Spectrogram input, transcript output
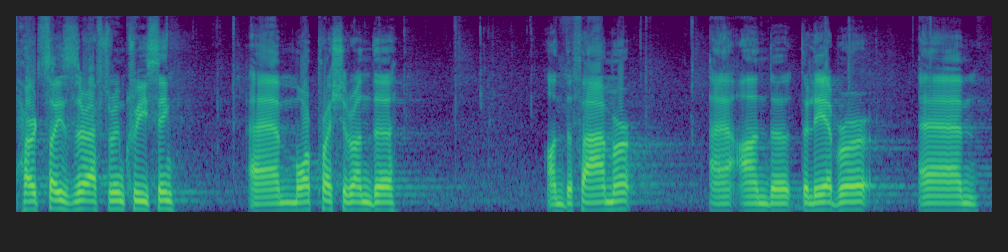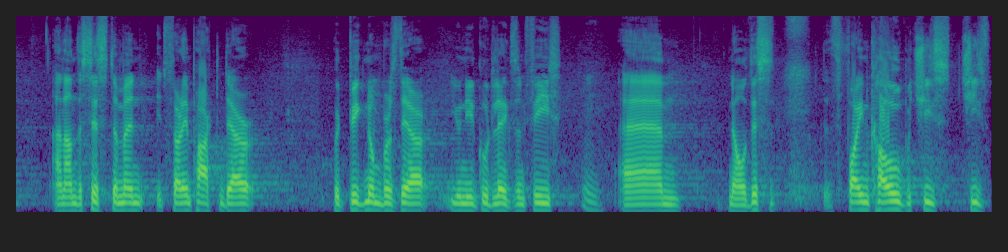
herd sizes are after increasing. Um, more pressure on the on the farmer, uh, on the, the labourer, um, and on the system. And it's very important there. With big numbers there, you need good legs and feet. Um, now this is fine cow, but she's she's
